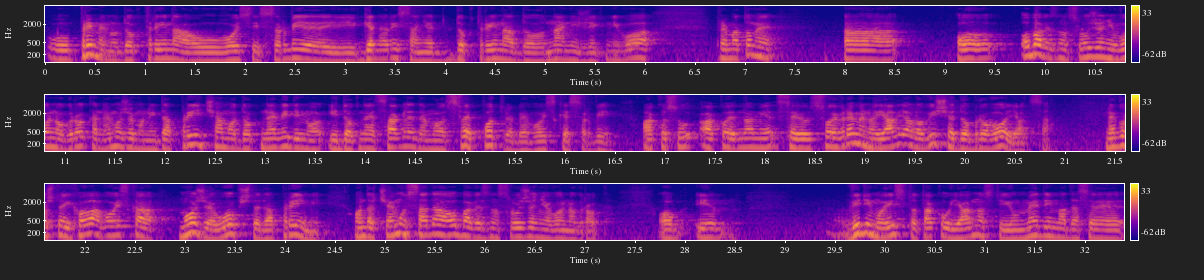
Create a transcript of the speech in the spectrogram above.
u primjenu doktrina u vojsi Srbije i generisanje doktrina do najnižih nivoa. Prema tome, a, o obaveznom služenju vojnog roka ne možemo ni da pričamo dok ne vidimo i dok ne sagledamo sve potrebe vojske Srbije. Ako, su, ako je nam je se svojevremeno javljalo više dobrovoljaca nego što ih ova vojska može uopšte da primi, onda čemu sada obavezno služenje vojnog roka? Ob, i, vidimo isto tako u javnosti i u medijima da se e,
